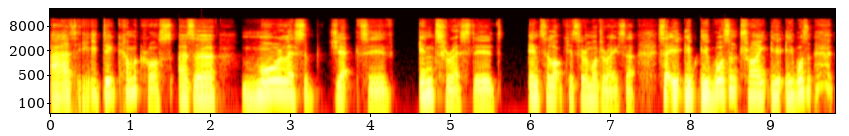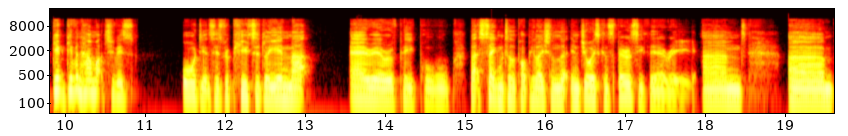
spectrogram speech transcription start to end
as he did come across as a more or less objective, interested interlocutor and moderator. So he, he, he wasn't trying, he, he wasn't, given how much of his audience is reputedly in that area of people, that segment of the population that enjoys conspiracy theory and um,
